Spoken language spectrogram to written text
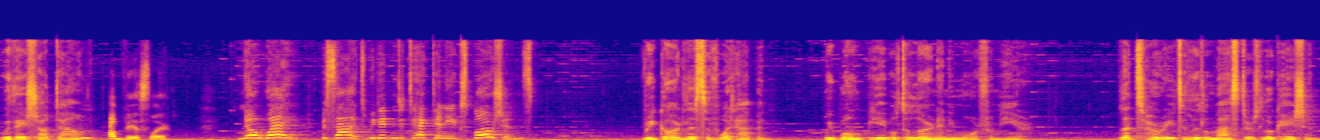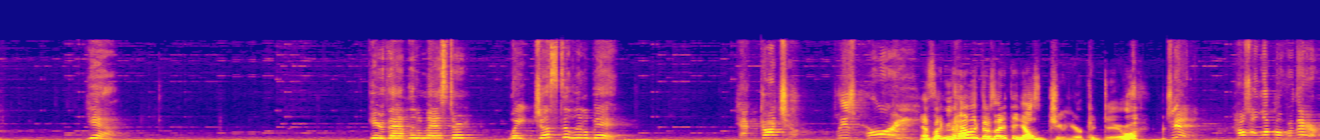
Were they shot down? Obviously. No way. Besides, we didn't detect any explosions. Regardless of what happened, we won't be able to learn any more from here. Let's hurry to Little Master's location. Yeah. Hear that, little master? Wait just a little bit. Yeah, gotcha. Please hurry. And it's like not like there's anything else Junior could do. Jin, how's it look over there?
